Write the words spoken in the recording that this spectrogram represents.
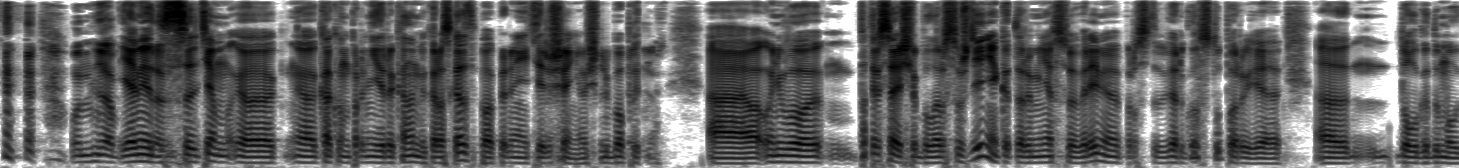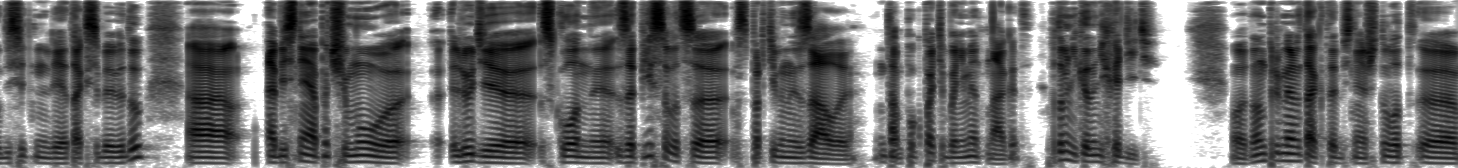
Он меня... Я имею в виду с тем, э, э, как он про нейроэкономику рассказывает по принятию решения. Очень любопытно. А, у него потрясающее было рассуждение, которое меня в свое время просто ввергло в ступор, и я а, долго думал, действительно ли я так себя веду, а, объясняя, почему люди склонны записываться в спортивные залы, ну, там, покупать абонемент на год, потом никогда не ходить. Вот, он примерно так это объясняет, что вот э,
